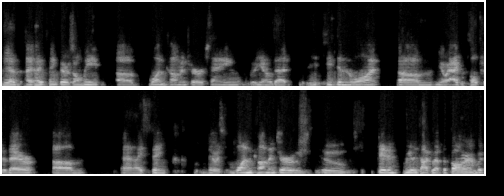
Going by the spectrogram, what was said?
Yeah, I, I think there's only uh one commenter saying, you know, that he, he didn't want um, you know, agriculture there. Um, and I think there was one commenter who, who didn't really talk about the farm, but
